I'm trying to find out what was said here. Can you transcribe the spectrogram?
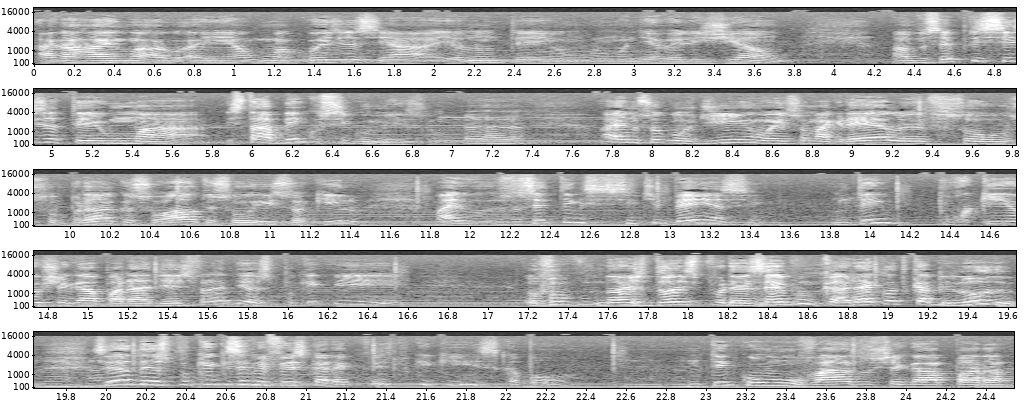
Agarrar em, em alguma coisa assim, ah, eu não tenho uma religião, mas você precisa ter uma. estar bem consigo mesmo. Aham. Ah, eu não sou gordinho, aí eu sou magrelo, eu sou, sou branco, eu sou alto, eu sou isso, aquilo. Mas você tem que se sentir bem assim. Não tem por que eu chegar para Deus e falar, Deus, por que que... Nós dois, por exemplo, um careca outro cabeludo. Uhum. Senhor Deus, por que, que você me fez careca? Fez porque quis, acabou. Uhum. Não tem como um vaso chegar para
